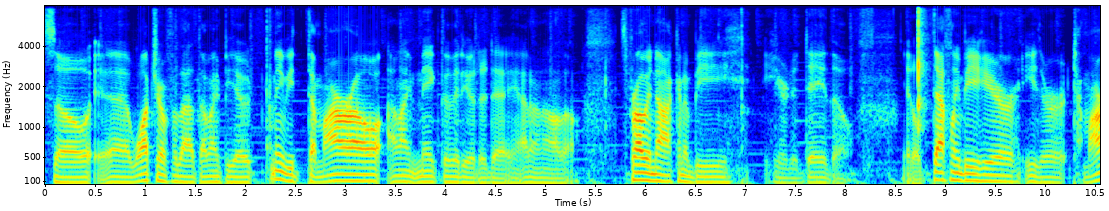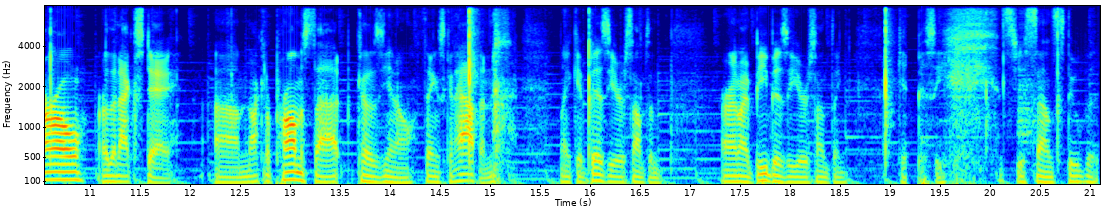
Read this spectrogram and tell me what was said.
So uh, watch out for that. That might be out maybe tomorrow. I might make the video today. I don't know though. It's probably not gonna be here today though. It'll definitely be here either tomorrow or the next day. Uh, I'm not gonna promise that because you know things can happen. might get busy or something. Or I might be busy or something. Get busy. it just sounds stupid.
